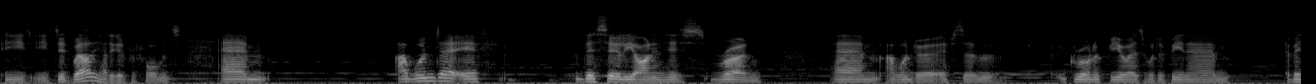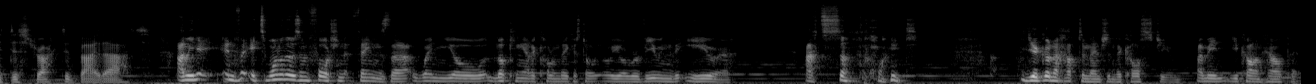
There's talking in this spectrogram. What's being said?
he he did well. He had a good performance. Um, I wonder if this early on in his run, um, I wonder if some grown-up viewers would have been um, a bit distracted by that. I mean, it, it's one of those unfortunate things that when you're looking at a Colin Baker story or you're reviewing the era, at some point you're going to have to mention the costume. I mean, you can't help it.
